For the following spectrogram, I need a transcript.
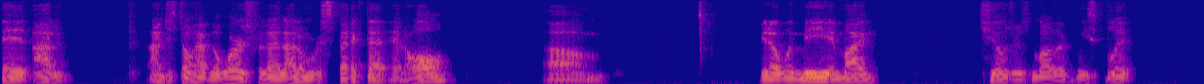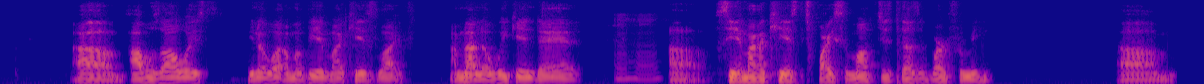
And I I just don't have the words for that. I don't respect that at all. Um, you know, when me and my children's mother we split, um, I was always, you know what, I'm gonna be in my kid's life. I'm not no weekend dad. Mm-hmm. Uh, seeing my kids twice a month just doesn't work for me. Um,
